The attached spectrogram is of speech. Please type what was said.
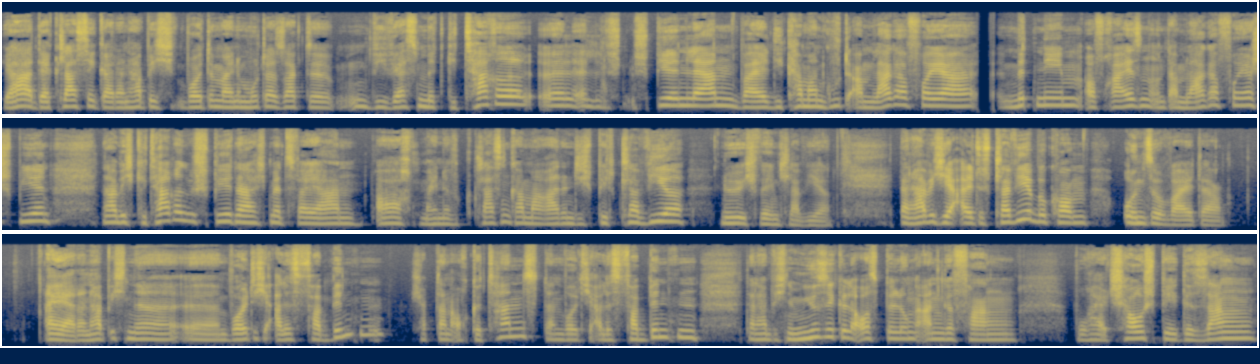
ja, der Klassiker, dann habe ich, wollte meine Mutter sagte, wie wär's mit Gitarre äh, spielen lernen, weil die kann man gut am Lagerfeuer mitnehmen, auf Reisen und am Lagerfeuer spielen. Dann habe ich Gitarre gespielt, dann habe ich mir zwei Jahren, ach, meine Klassenkameradin, die spielt Klavier. Nö, ich will ein Klavier. Dann habe ich ihr altes Klavier bekommen und so weiter. Ah ja, dann habe ich eine, äh, wollte ich alles verbinden. Ich habe dann auch getanzt, dann wollte ich alles verbinden. Dann habe ich eine Musical-Ausbildung angefangen, wo halt Schauspiel, Gesang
